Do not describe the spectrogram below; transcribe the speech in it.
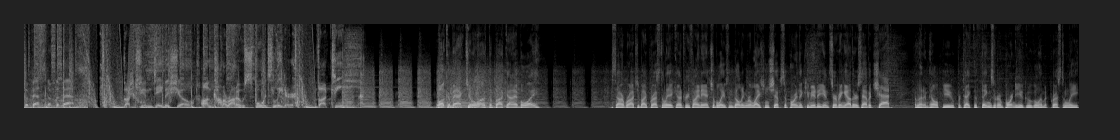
the best of the best. The Jim Davis Show on Colorado's sports leader, The Team. Welcome back, Jim, along with the Buckeye Boy. This hour brought to you by Preston Lee, a country financial believes in building relationships, supporting the community, and serving others. Have a chat and let him help you protect the things that are important to you. Google him at Preston Lee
